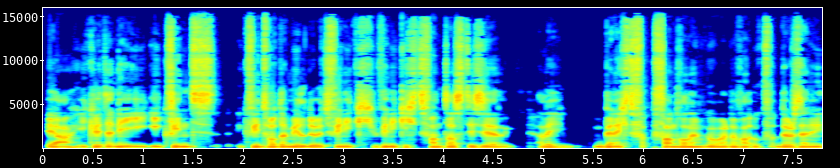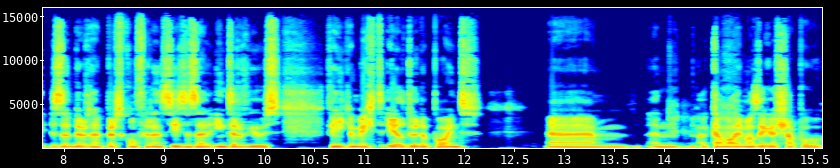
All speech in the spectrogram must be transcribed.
ja, ik weet het niet. Ik vind ik vind wat de Mil doet, vind ik, vind ik echt fantastisch. Ik ben echt fan van hem geworden, van, ook door zijn, door zijn persconferenties en zijn interviews. Vind ik hem echt heel to the point. Ehm, en ik kan alleen maar zeggen, chapeau.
